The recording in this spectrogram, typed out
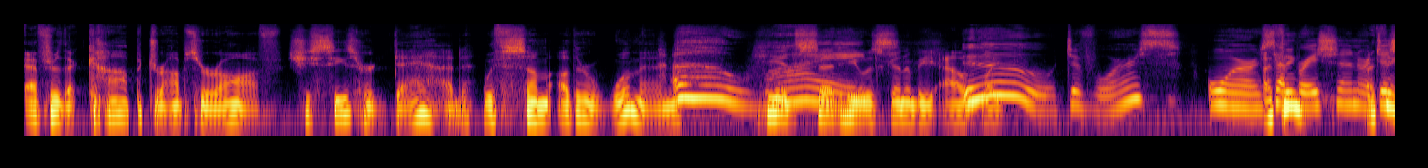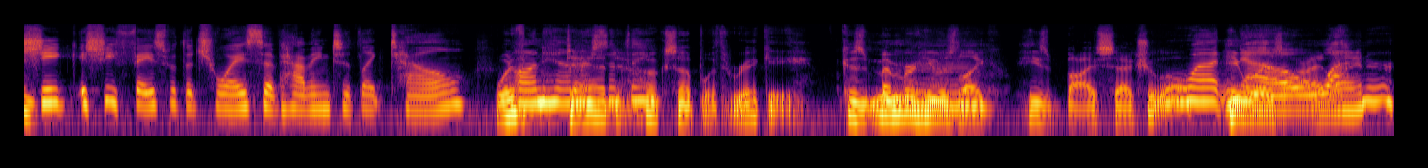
after the cop drops her off, she sees her dad with some other woman. oh, he had said he was going to be out. Like, Ooh, divorce or think- separation, or I does think- she is she faced with the choice of having to like tell what if on him dad or something? hooks up with Ricky? Because remember, he was like, he's bisexual. What? He no. wears eyeliner.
